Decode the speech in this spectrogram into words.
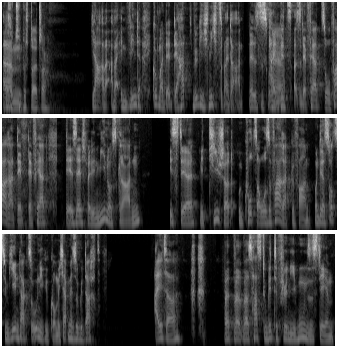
Also ähm, typisch Deutscher. Ja, aber, aber im Winter, guck mal, der, der hat wirklich nichts weiter an. Ne, das ist kein ja, Witz. Also der fährt so Fahrrad, der, der fährt, der ist selbst bei den Minusgraden, ist der mit T-Shirt und kurzer Hose Fahrrad gefahren. Und der ist trotzdem jeden Tag zur Uni gekommen. Ich habe mir so gedacht, Alter, was, was hast du bitte für ein Immunsystem?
